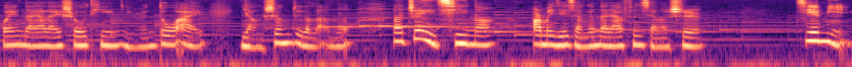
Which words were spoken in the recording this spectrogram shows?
欢迎大家来收听《女人都爱养生》这个栏目。那这一期呢，二妹姐想跟大家分享的是揭秘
